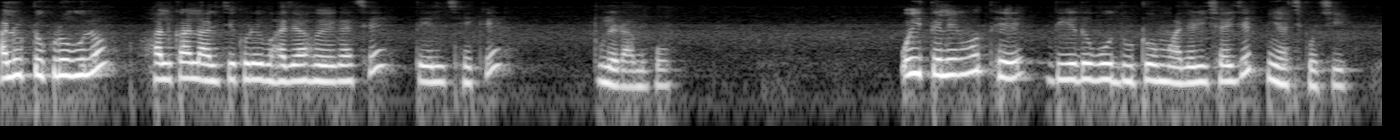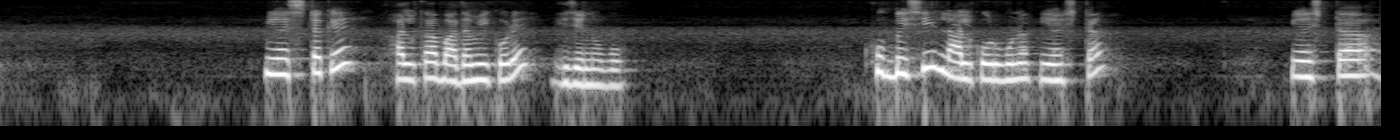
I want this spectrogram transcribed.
আলুর টুকরোগুলো হালকা লালচে করে ভাজা হয়ে গেছে, তেল ছেঁকে তুলে রাখব। ওই তেলের মধ্যে দিয়ে দেবো দুটো মাঝারি সাইজের পেঁয়াজ কুচি। পেঁয়াজটাকে হালকা বাদামি করে ভেজে নেব। খুব বেশি লাল করব না পেঁয়াজটা। পেঁয়াজটা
